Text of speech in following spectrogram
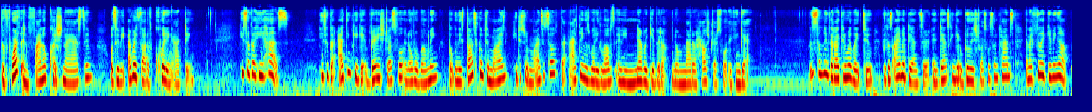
The fourth and final question I asked him was if he ever thought of quitting acting. He said that he has, he said that acting can get very stressful and overwhelming, but when these thoughts come to mind, he just reminds himself that acting is what he loves and he never give it up, no matter how stressful it can get. This is something that I can relate to because I am a dancer and dance can get really stressful sometimes and I feel like giving up.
